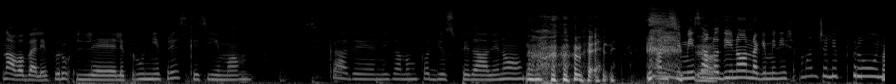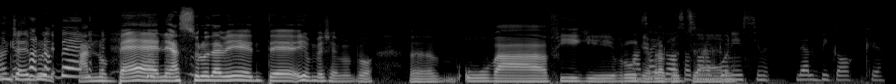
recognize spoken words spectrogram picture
no vabbè, le, fru- le, le prugne fresche sì, ma essiccate mi sanno un po' di ospedale, no? Bene. Anzi, mi No. sanno di nonna che mi dice mangia le prugne Mangia che le fanno prugne- bene. Fanno bene, assolutamente. Io invece proprio eh, uva, fichi, Ma prugne sai proprio cosa zero. sono buonissime? Le albicocche.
